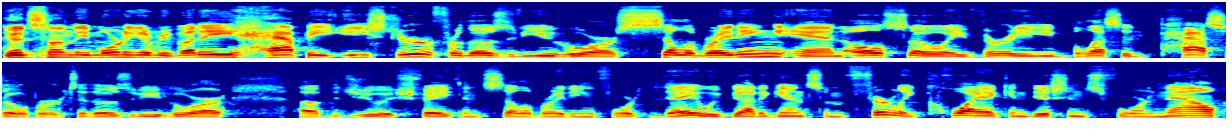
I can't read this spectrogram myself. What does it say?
Good Sunday morning, everybody. Happy Easter for those of you who are celebrating, and also a very blessed Passover to those of you who are of the Jewish faith and celebrating for today. We've got, again, some fairly quiet conditions for now.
